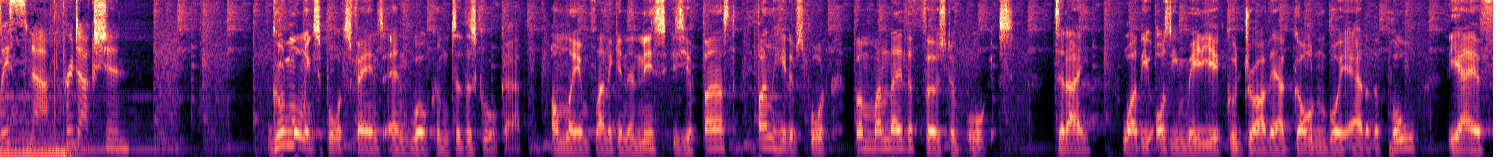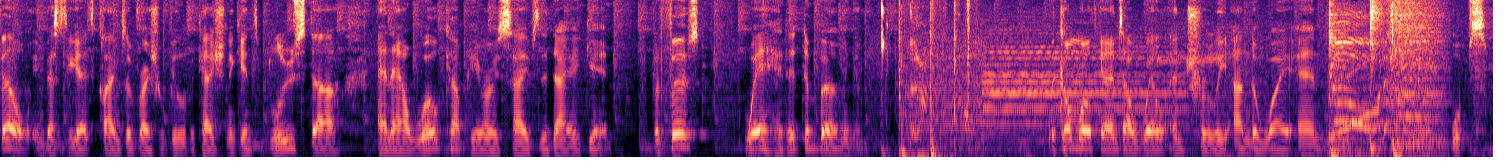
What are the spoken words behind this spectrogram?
LiSTNR production. Good morning, sports fans, and welcome to the scorecard. I'm Liam Flanagan, and this is your fast, fun hit of sport for Monday, the 1st of August. Today, while the Aussie media could drive our golden boy out of the pool, the AFL investigates claims of racial vilification against Blue Star, and our World Cup hero saves the day again. But first, we're headed to Birmingham. The Commonwealth Games are well and truly underway, and. Whoops.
